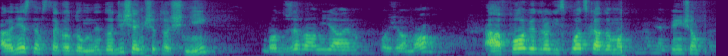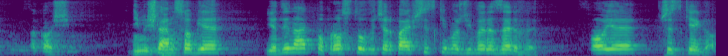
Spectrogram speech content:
ale nie jestem z tego dumny. Do dzisiaj mi się to śni, bo drzewa omijałem poziomo, a w połowie drogi z Płocka do Motyna miałem 50 metrów wysokości. I myślałem sobie, jedynak po prostu wyczerpałeś wszystkie możliwe rezerwy. Swoje, wszystkiego.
